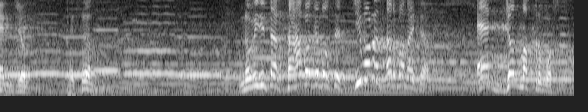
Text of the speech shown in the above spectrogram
একজন। দেখছেন? নবীজি তার সাহাবাকে বলছে, জীবনে ছাড়বা না এটা। একজন মাত্র পড়ছে।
